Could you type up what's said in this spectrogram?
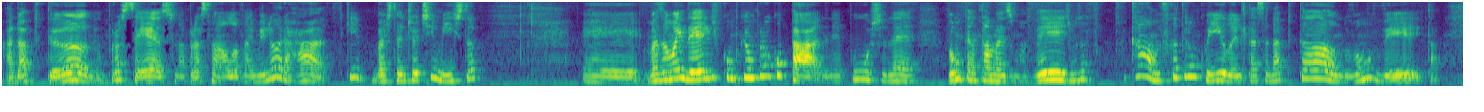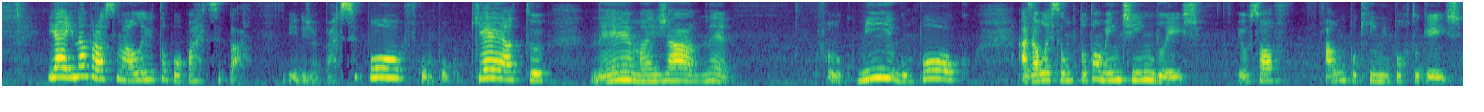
adaptando, é um processo, na próxima aula vai melhorar. Fiquei bastante otimista. É, mas a mãe dele ficou um pouquinho preocupada, né? Puxa, né? Vamos tentar mais uma vez. Mas eu, calma, fica tranquila, ele tá se adaptando, vamos ver e tal. E aí na próxima aula ele topou participar. Ele já participou, ficou um pouco quieto, né? Mas já, né? Falou comigo um pouco. As aulas são totalmente em inglês. Eu só falo um pouquinho em português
